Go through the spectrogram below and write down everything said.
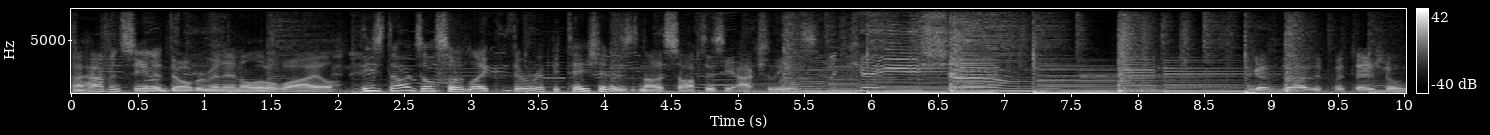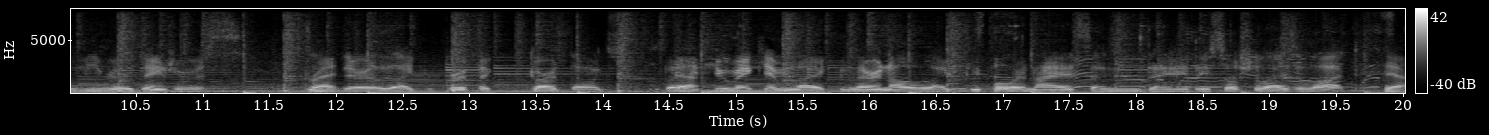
I haven't seen a Doberman in a little while. These dogs also, like, their reputation is not as soft as he actually is. Because they have the potential to be really dangerous. Right. They're like perfect guard dogs. But Yeah. if you make him like learn how like people are nice and they, they socialize a lot, Yeah,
